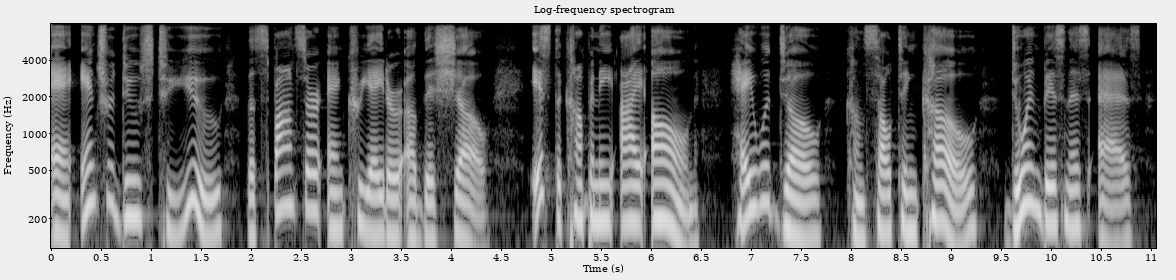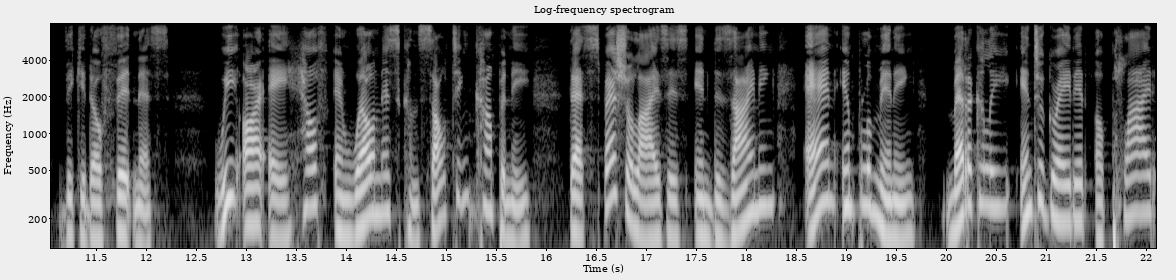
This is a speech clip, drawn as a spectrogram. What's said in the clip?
and introduce to you the sponsor and creator of this show. It's the company I own, Haywood Doe Consulting Co., doing business as Vicki Doe Fitness. We are a health and wellness consulting company that specializes in designing and implementing medically integrated applied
